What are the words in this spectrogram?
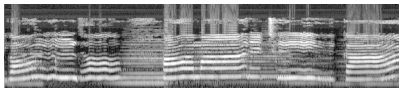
গন্ধ আমার ঠিকানা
